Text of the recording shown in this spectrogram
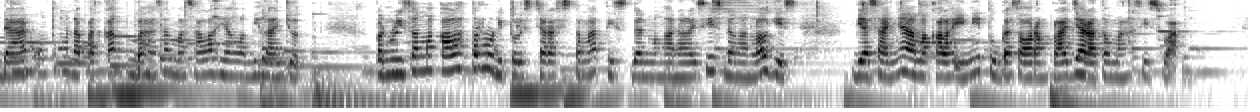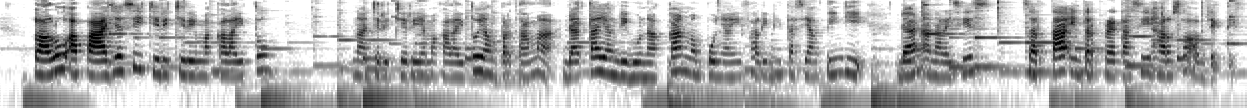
dan untuk mendapatkan pembahasan masalah yang lebih lanjut. Penulisan makalah perlu ditulis secara sistematis dan menganalisis dengan logis. Biasanya makalah ini tugas seorang pelajar atau mahasiswa. Lalu apa aja sih ciri-ciri makalah itu? Nah, ciri-ciri makalah itu yang pertama, data yang digunakan mempunyai validitas yang tinggi dan analisis serta interpretasi haruslah objektif.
